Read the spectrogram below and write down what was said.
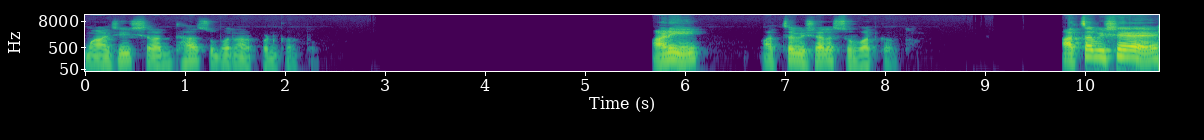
माझी श्रद्धा सुमन अर्पण करतो. आणि आजच्या विषयाला सुरुवात करतो. आजचा विषय आहे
